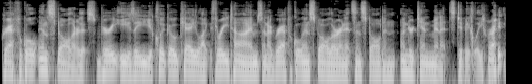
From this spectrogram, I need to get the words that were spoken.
graphical installer that's very easy. You click OK like three times in a graphical installer and it's installed in under 10 minutes typically, right?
